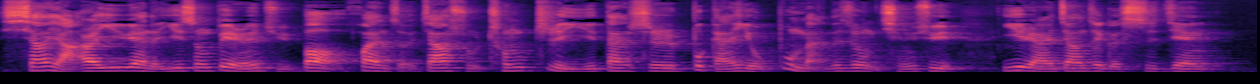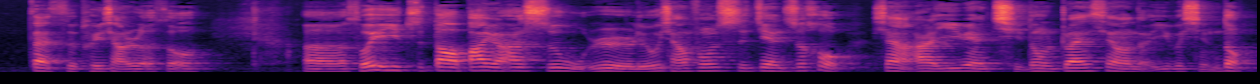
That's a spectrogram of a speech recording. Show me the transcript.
湘雅二医院的医生被人举报，患者家属称质疑，但是不敢有不满的这种情绪，依然将这个事件再次推向热搜。呃，所以一直到八月二十五日刘翔峰事件之后，湘雅二医院启动专项的一个行动。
